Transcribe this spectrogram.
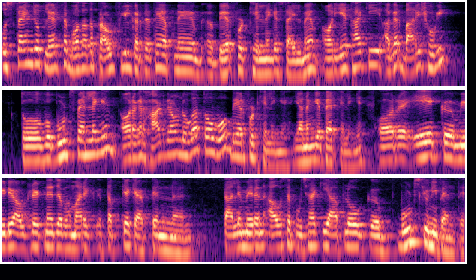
उस टाइम जो प्लेयर्स थे, बहुत ज़्यादा प्राउड फील करते थे अपने बेयर फुट खेलने के स्टाइल में। और ये था कि अगर बारिश होगी तो वो बूट्स पहन लेंगे और अगर हार्ड ग्राउंड होगा तो वो बेयर फुट खेलेंगे या नंगे पैर खेलेंगे। और एक मीडिया आउटलेट ने जब हमारे तब के कैप्टन ताले मेरन आओ से पूछा कि आप लोग बूट्स क्यों नहीं पहनते?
